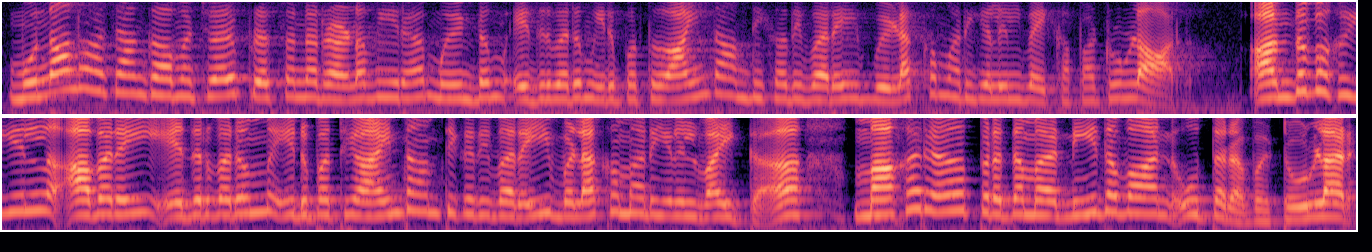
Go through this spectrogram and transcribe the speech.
முன்னாள் ராஜாங்க அமைச்சர் பிரசன்ன ரணவீர மீண்டும் எதிர்வரும் இருபத்தி ஐந்தாம் தேதி வரை விளக்கமறியலில் வைக்கப்பட்டுள்ளார். அந்த வகையில் அவரை எதிர்வரும் இருபத்தி ஐந்தாம் தேதி வரை விளக்கமறியலில் வைக்க மகர பிரதமர் நீதவான் உத்தரவிட்டுள்ளார்.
